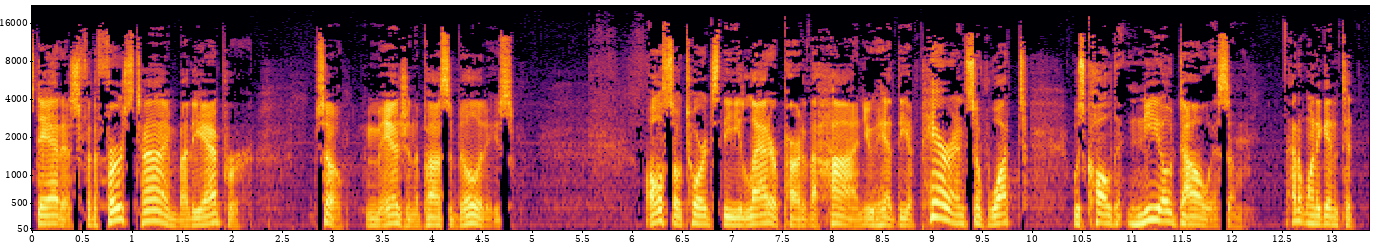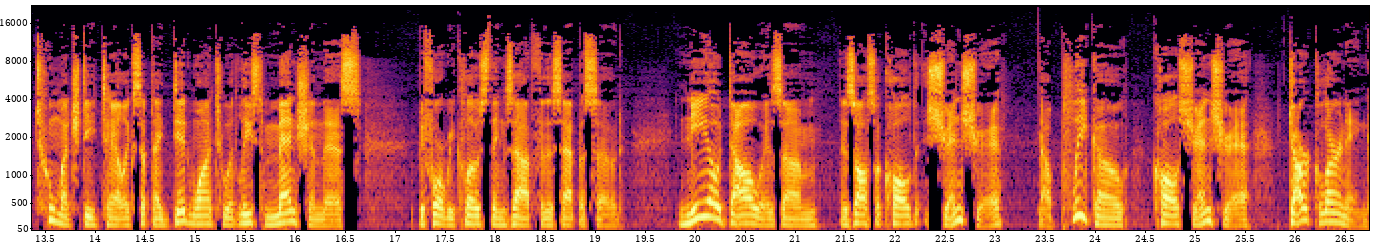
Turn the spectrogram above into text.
status for the first time by the emperor. So, imagine the possibilities. Also, towards the latter part of the Han, you had the appearance of what was called Neo Taoism. I don't want to get into too much detail, except I did want to at least mention this before we close things out for this episode. Neo Taoism is also called Xuanxue. Now, Plico calls Xuanxue dark learning,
